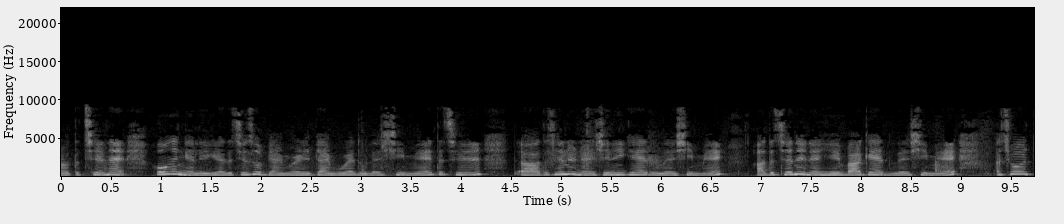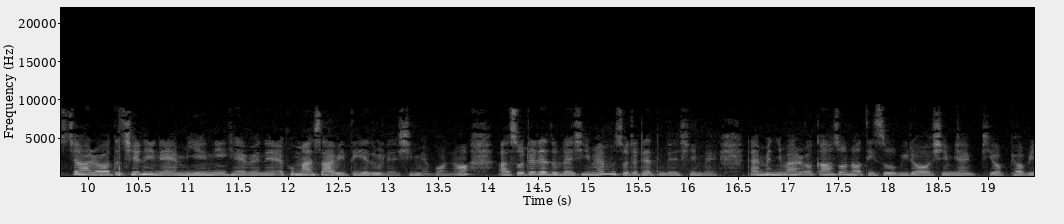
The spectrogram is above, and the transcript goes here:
တော့တချင်းနဲ့ဟိုးငငယ်လေးကတချင်းဆိုပြိုင်ပွဲတွေပြိုင်ပွဲတွေလည်းရှိမယ်တချင်းအာတချင်းတွေနဲ့ရင်းနှီးခဲ့တယ်လည်းရှိမယ်အာတချင်းတွေနဲ့ရင်ပါခဲ့တယ်လည်းရှိမယ်အချို့ကျတော့တချင်းတွေနဲ့မရင်းနှီးခဲ့ပဲနဲ့အခုမှစပြီးသိရသူလည်းရှိမယ်ပေါ့နော်အာဆိုတက်တဲ့သူလည်းရှိမယ်မဆိုတက်တဲ့သူလည်းရှိမယ်ဒါပေမဲ့ညီမတို့အကောင်းဆုံးတော့တီဆိုပြီးတော့ရှင်ပြိုင်ဖျော်ဖျော်ပြ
